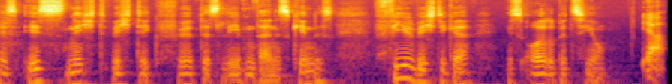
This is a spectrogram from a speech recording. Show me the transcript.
Es ist nicht wichtig für das Leben deines Kindes. Viel wichtiger ist eure Beziehung. Ja,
